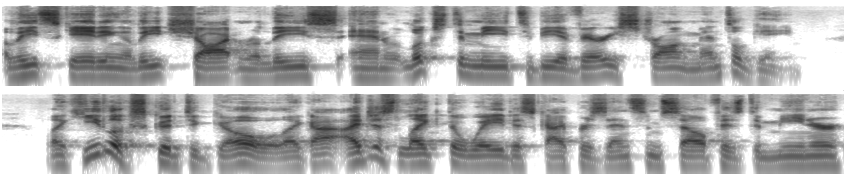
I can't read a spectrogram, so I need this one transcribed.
elite skating, elite shot and release. And it looks to me to be a very strong mental game. Like he looks good to go. Like I, I just like the way this guy presents himself, his demeanor.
